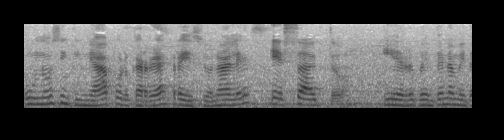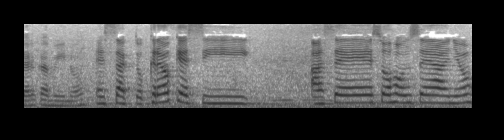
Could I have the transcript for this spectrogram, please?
uno se inclinaba por carreras tradicionales. Exacto. Y de repente en la mitad del camino. Exacto, creo que si hace esos 11 años,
